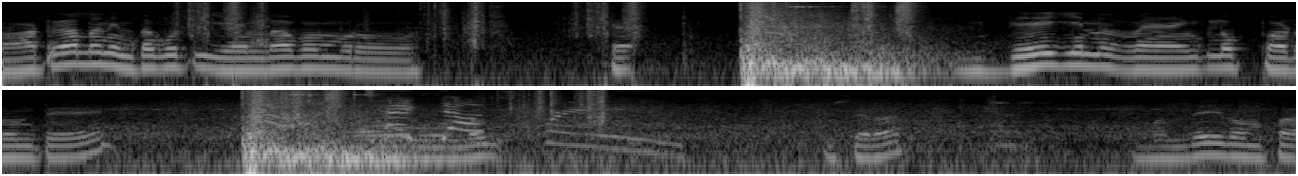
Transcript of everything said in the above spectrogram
వాటగాళ్ళని ఇంత కొట్టి ఏం లాభం బ్రో. ఇదే గిన ర్యాంక్లో పడుంటే. చూసారా? మందే ఇదంతా.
